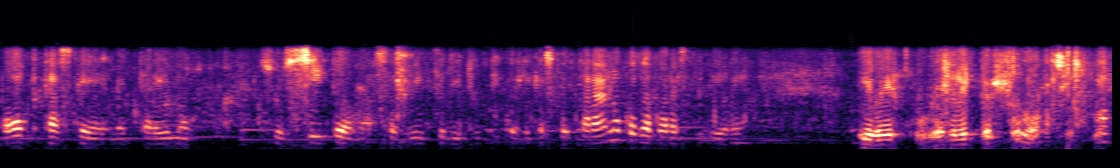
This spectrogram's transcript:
podcast che metteremo sul sito a servizio di tutti quelli che ascolteranno, cosa vorresti dire? di aver cura delle persone anziane,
